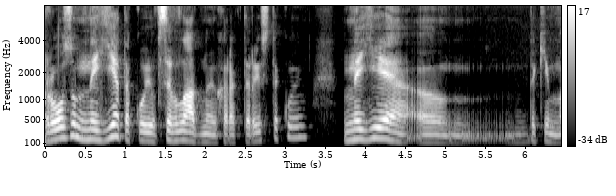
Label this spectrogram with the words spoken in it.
розум не є такою всевладною характеристикою, не є е, таким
